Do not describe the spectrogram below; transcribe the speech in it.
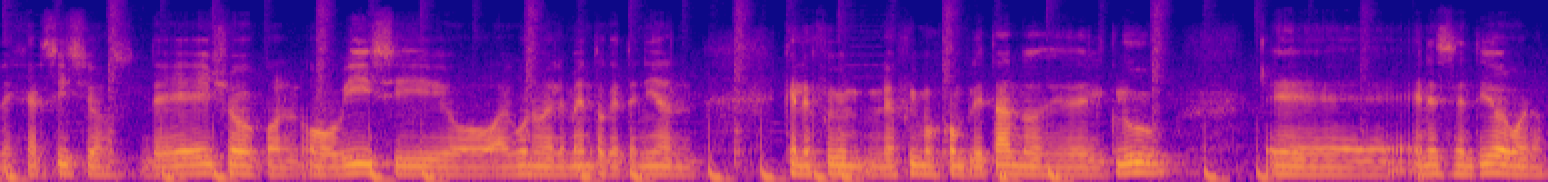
ejercicios de ellos, con, o bici o algunos elementos que tenían que le, fuimos completando desde el club. Eh, en ese sentido, bueno,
